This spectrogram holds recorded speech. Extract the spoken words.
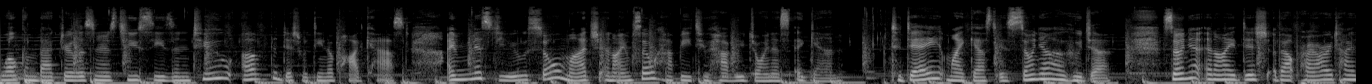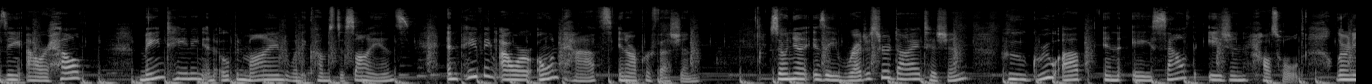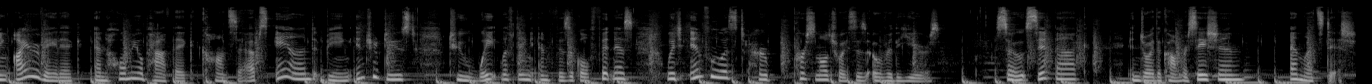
Welcome back, dear listeners, to season two of the Dish with Dina podcast. I missed you so much, and I'm so happy to have you join us again. Today, my guest is Sonia Ahuja. Sonia and I dish about prioritizing our health, maintaining an open mind when it comes to science, and paving our own paths in our profession. Sonia is a registered dietitian who grew up in a South Asian household, learning Ayurvedic and homeopathic concepts and being introduced to weightlifting and physical fitness, which influenced her personal choices over the years. So sit back, enjoy the conversation, and let's dish.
